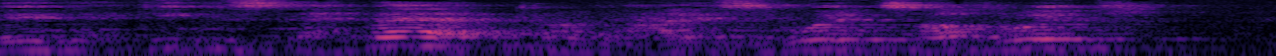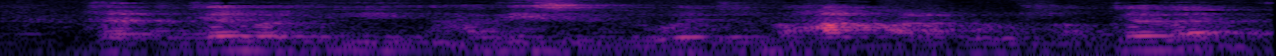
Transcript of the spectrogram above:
لتحقيق الاستحباب كما في حديث الوتر صلاة الوتر. كما في حديث الوتر انه حق على كل صلاة. كذا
